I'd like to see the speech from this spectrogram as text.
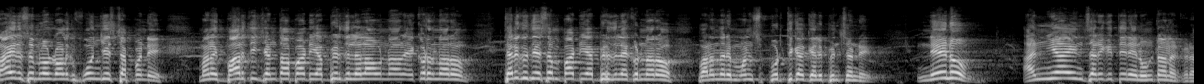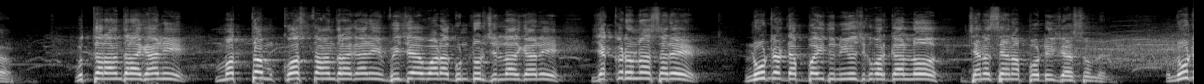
రాయలసీమలో ఉన్న వాళ్ళకి ఫోన్ చేసి చెప్పండి. మన భారతీయ జనతా పార్టీ అభ్యర్థులు ఎలా ఉన్నారు ఎక్కడున్నారో? తెలుగుదేశం పార్టీ అభ్యర్థులు ఎక్కడున్నారో వారందరినీ మనస్ఫూర్తిగా గెలిపించండి. నేను అన్యాయం జరిగితే నేను ఉంటాను అక్కడ. ఉత్తరాంధ్ర కానీ మొత్తం కోస్తాంధ్ర కానీ విజయవాడ గుంటూరు జిల్లాలు కానీ ఎక్కడున్నా సరే నూట డెబ్బై ఐదు నియోజకవర్గాల్లో జనసేన పోటీ చేస్తుంది. నూట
